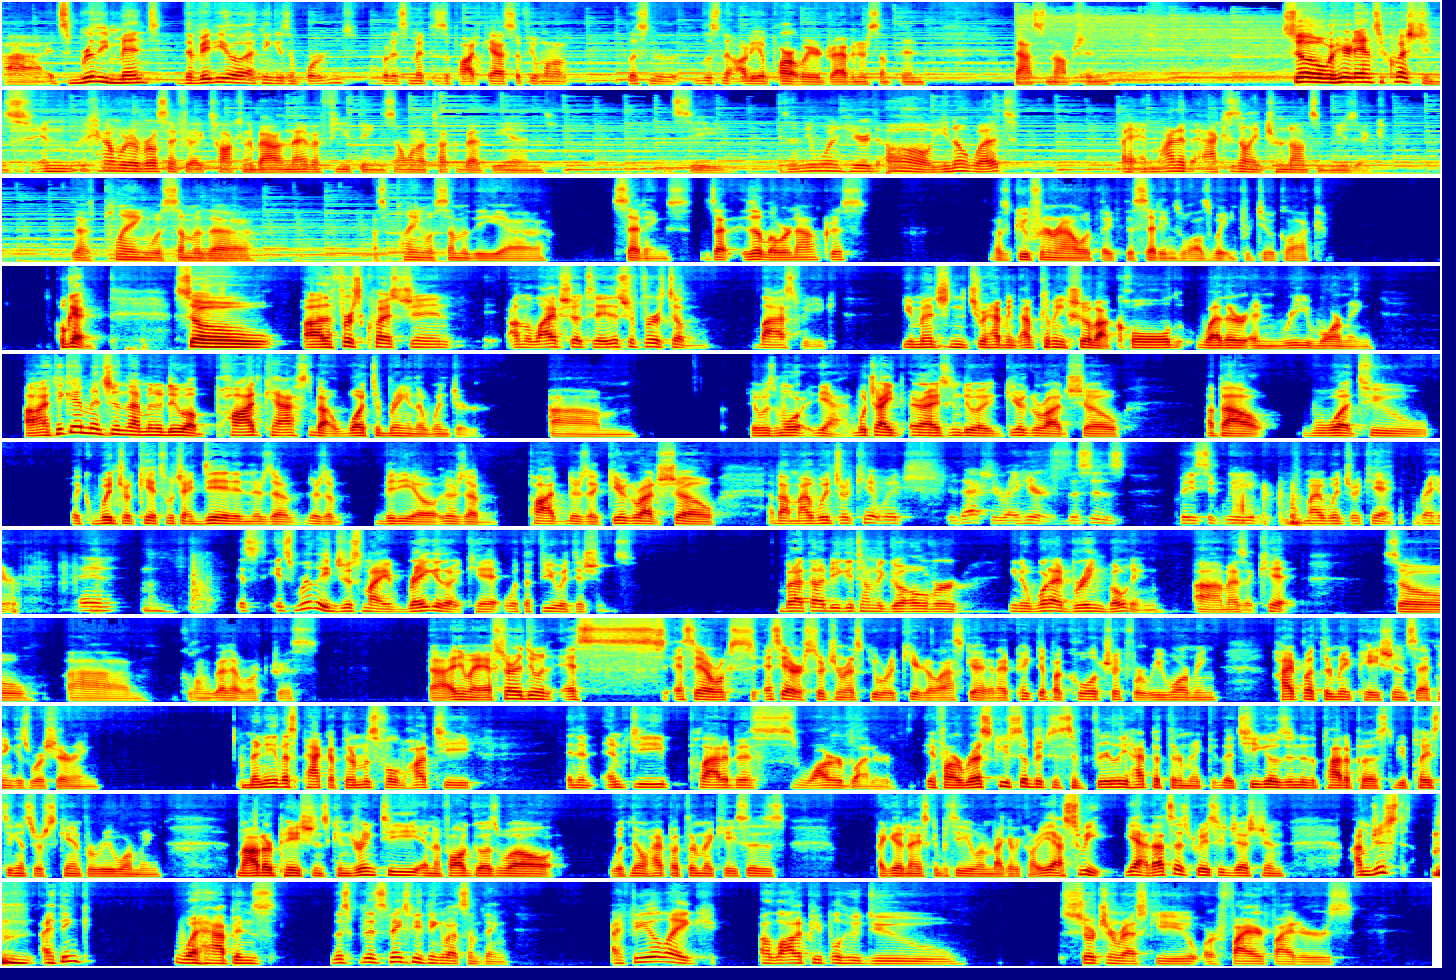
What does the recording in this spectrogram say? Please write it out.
Uh, it's really meant. The video I think is important, but it's meant as a podcast. So if you want to listen to the, listen to audio part while you're driving or something, that's an option. So we're here to answer questions and kind of whatever else I feel like talking about. And I have a few things I want to talk about at the end. Let's see. Is anyone here? Oh, you know what? I, I might have accidentally turned on some music. I was playing with some of the I was playing with some of the uh settings. Is that is it lower now, Chris? I was goofing around with like the settings while I was waiting for two o'clock. Okay. So uh the first question on the live show today, this refers to last week. You mentioned that you were having an upcoming show about cold weather and rewarming. Uh, I think I mentioned that I'm going to do a podcast about what to bring in the winter. Um, it was more, yeah, which I I was going to do a Gear Garage show about what to like winter kits, which I did, and there's a there's a video, there's a pod, there's a Gear Garage show about my winter kit, which is actually right here. This is basically my winter kit right here, and it's it's really just my regular kit with a few additions. But I thought it'd be a good time to go over, you know, what I bring boating um, as a kit. So um, cool. I'm glad that worked, Chris. Uh, anyway, I've started doing S- SAR work, SAR search and rescue work here in Alaska, and I picked up a cool trick for rewarming hypothermic patients. I think is worth sharing. Many of us pack a thermos full of hot tea in an empty platypus water bladder. If our rescue subject is severely hypothermic, the tea goes into the platypus to be placed against their skin for rewarming. Milder patients can drink tea, and if all goes well with no hypothermic cases, I get a nice cup of tea when I'm back in the car. Yeah, sweet. Yeah, that's a great suggestion. I'm just, I think what happens. This this makes me think about something. I feel like a lot of people who do search and rescue or firefighters,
